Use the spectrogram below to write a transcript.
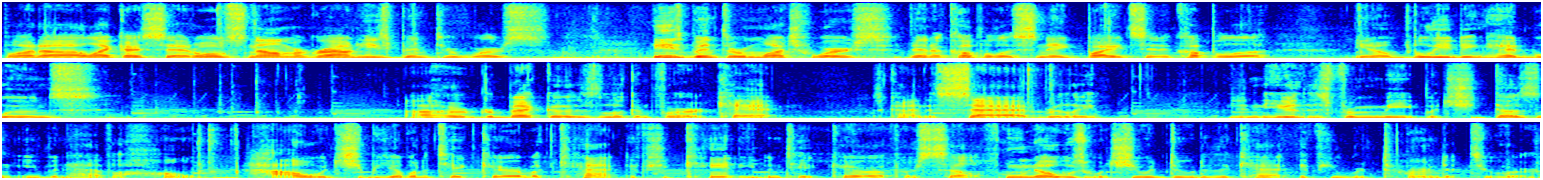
But uh, like I said, old Snout McGrout, he's been through worse. He's been through much worse than a couple of snake bites and a couple of, you know, bleeding head wounds. I heard Rebecca is looking for her cat. It's kind of sad, really. You didn't hear this from me, but she doesn't even have a home. How would she be able to take care of a cat if she can't even take care of herself? Who knows what she would do to the cat if you returned it to her?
